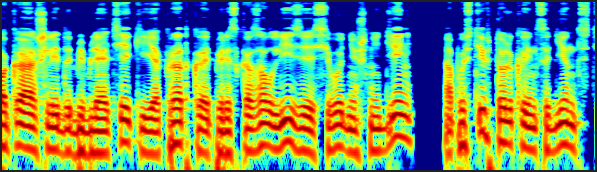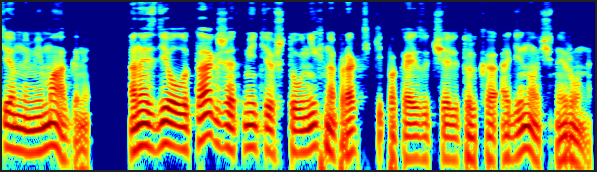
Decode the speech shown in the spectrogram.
Пока шли до библиотеки, я кратко пересказал Лизе сегодняшний день, опустив только инцидент с темными магами. Она сделала так же, отметив, что у них на практике пока изучали только одиночные руны.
